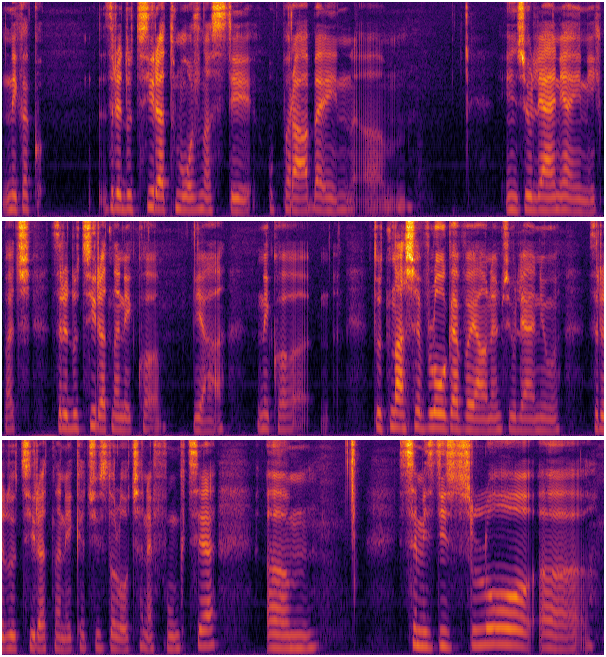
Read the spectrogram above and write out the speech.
nekako zreducirati možnosti uporabe in, um, in življenja, in jih pač zreducirati na neko, ja, neko, tudi naše vloge v javnem življenju, zreducirati na neke čisto določene funkcije. Um, se mi zdi zelo. Uh,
